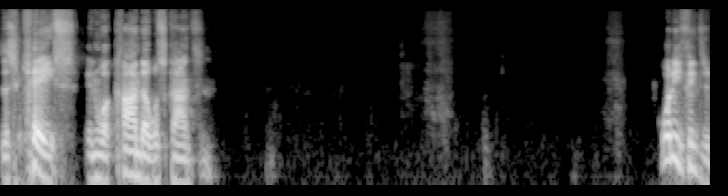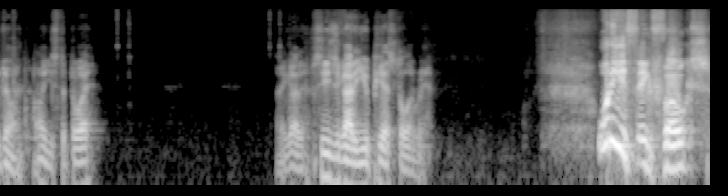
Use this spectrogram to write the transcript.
this case in Wakanda, Wisconsin? What do you think they're doing? Oh, you stepped away. I got it. Caesar got a UPS delivery. What do you think, folks?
